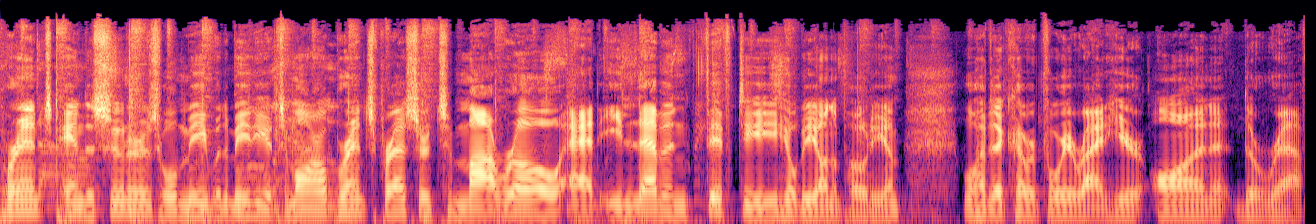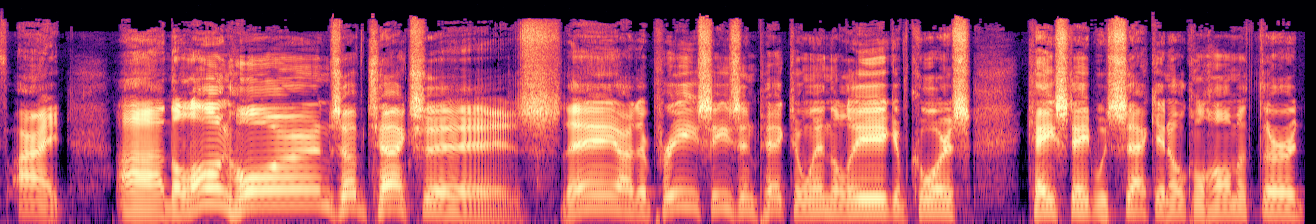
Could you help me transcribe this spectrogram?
Brent and the Sooners will meet with the media tomorrow. Brent's presser tomorrow at 11:50. He'll be on the podium. We'll have that covered for you right here on the Ref. All right. Uh, the Longhorns of Texas. They are the preseason pick to win the league. Of course, K State was second, Oklahoma third,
